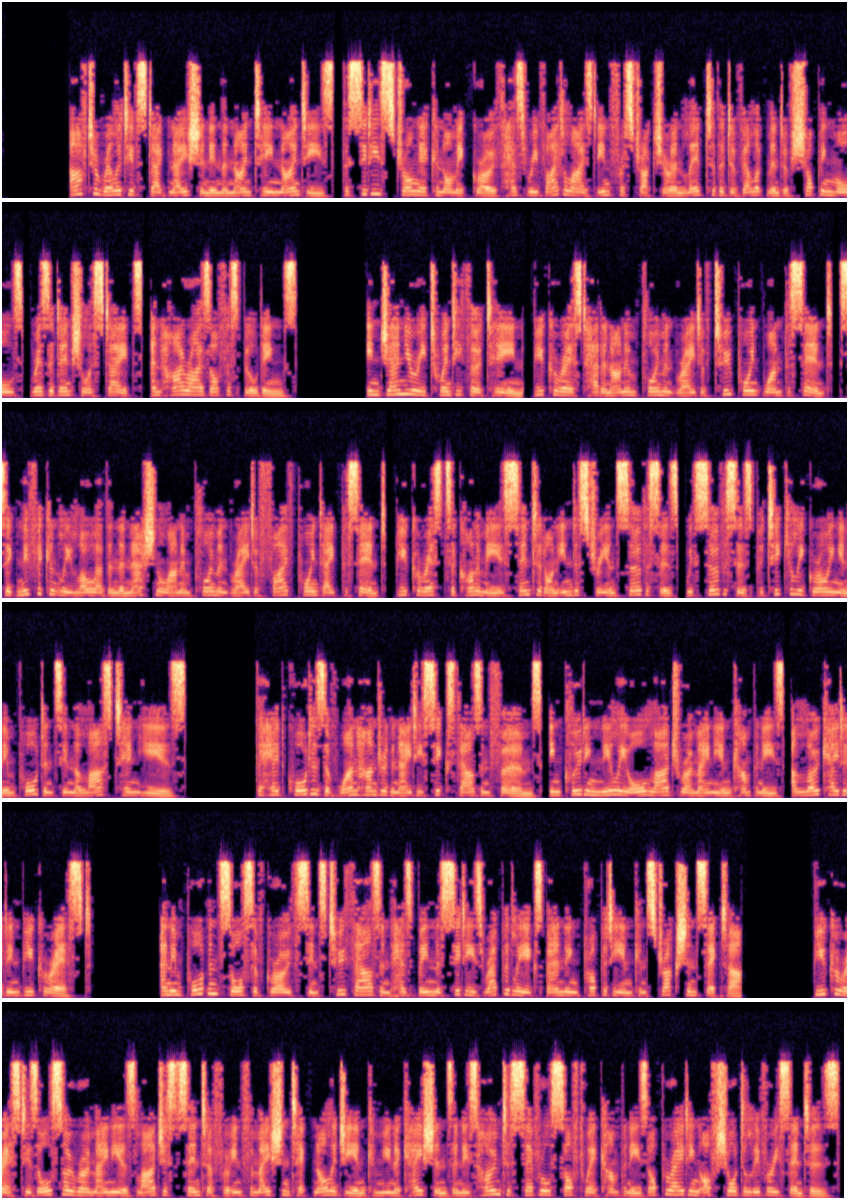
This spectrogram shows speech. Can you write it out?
After relative stagnation in the 1990s, the city's strong economic growth has revitalized infrastructure and led to the development of shopping malls, residential estates, and high-rise office buildings. In January 2013, Bucharest had an unemployment rate of 2.1%, significantly lower than the national unemployment rate of 5.8%. Bucharest's economy is centered on industry and services, with services particularly growing in importance in the last 10 years. The headquarters of 186,000 firms, including nearly all large Romanian companies, are located in Bucharest. An important source of growth since 2000 has been the city's rapidly expanding property and construction sector. Bucharest is also Romania's largest center for information technology and communications and is home to several software companies operating offshore delivery centers.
